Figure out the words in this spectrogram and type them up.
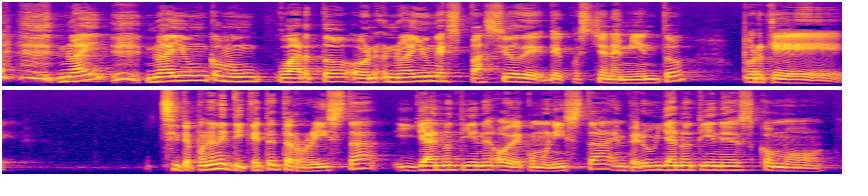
no, hay, no hay un como un cuarto o no hay un espacio de, de cuestionamiento porque si te ponen etiqueta de terrorista y ya no tienes, o de comunista, en Perú ya no tienes como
